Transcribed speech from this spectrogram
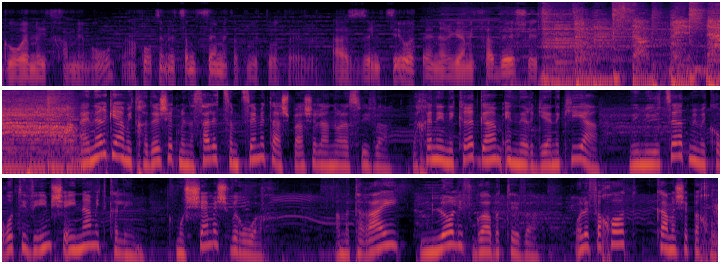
גורם להתחממות, אנחנו רוצים לצמצם את הפליטות האלה. אז המציאו את האנרגיה המתחדשת. האנרגיה המתחדשת מנסה לצמצם את ההשפעה שלנו על הסביבה, לכן היא נקראת גם אנרגיה נקייה, והיא מיוצרת ממקורות טבעיים שאינם מתכלים, כמו שמש ורוח. המטרה היא לא לפגוע בטבע, או לפחות כמה שפחות.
